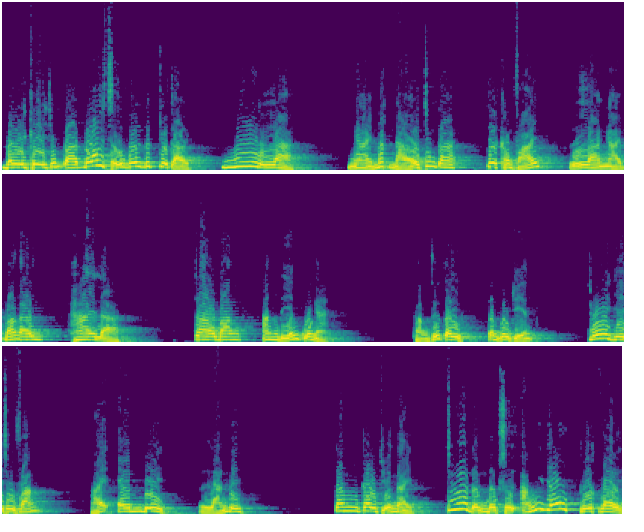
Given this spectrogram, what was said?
Đôi khi chúng ta đối xử với đức chúa trời như là ngài mắc nợ chúng ta chứ không phải là ngài ban ơn hay là trao ban ăn điển của ngài phần thứ tư trong câu chuyện chúa giêsu phán hãy em đi lãng đi trong câu chuyện này chứa đựng một sự ẩn dấu tuyệt vời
